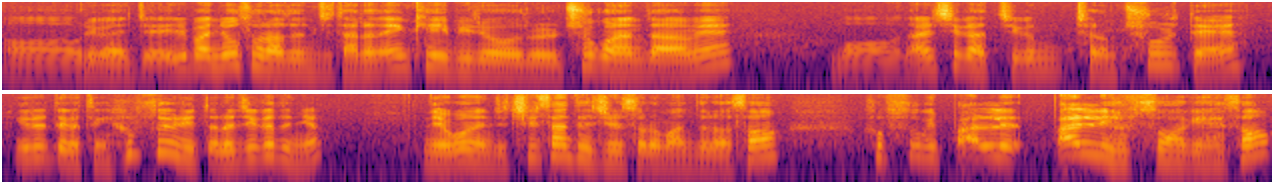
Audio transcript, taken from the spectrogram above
어 우리가 이제 일반 요소라든지 다른 NK 비료를 주고 난 다음에 뭐 날씨가 지금처럼 추울 때 이럴 때 같은 경우 흡수율이 떨어지거든요. 근데 요거는 이제 칠산태 질소로 만들어서 흡수기 빨리 빨리 흡수하게 해서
